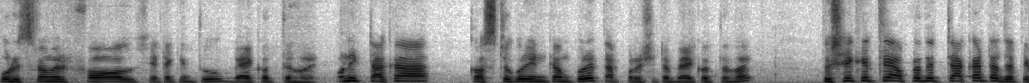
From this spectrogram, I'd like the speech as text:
পরিশ্রমের ফল, সেটা কিন্তু ব্যয় করতে হয়। অনেক টাকা কষ্ট করে ইনকাম করে তারপরে সেটা ব্যয় করতে হয়। তো সেক্ষেত্রে আপনাদের টাকাটা যাতে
